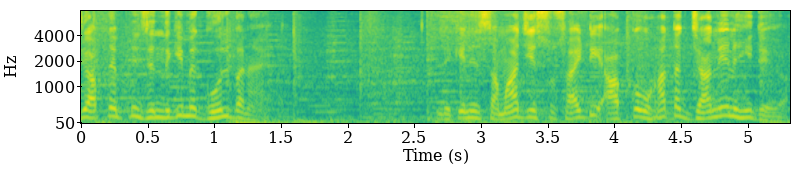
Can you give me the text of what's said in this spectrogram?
जो आपने अपनी ज़िंदगी में गोल बनाया था। लेकिन ये समाज, ये सोसाइटी आपको वहाँ तक जाने नहीं देगा।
